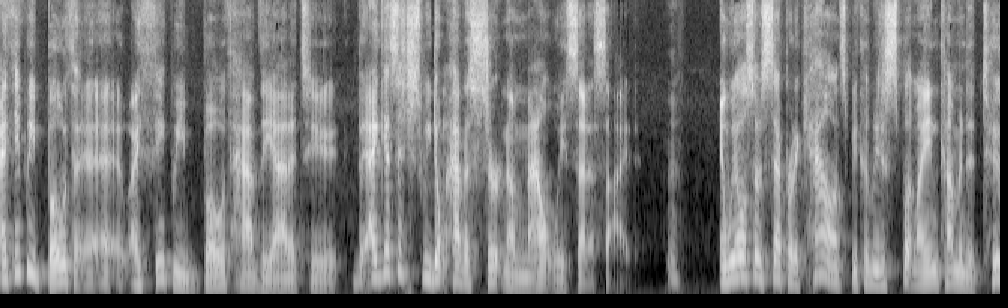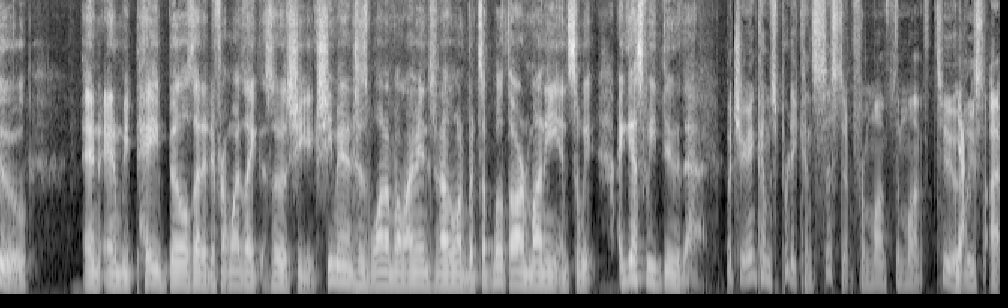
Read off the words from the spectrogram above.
I think we both. Uh, uh, I think we both have the attitude, but I guess it's just we don't have a certain amount we set aside, yeah. and we also have separate accounts because we just split my income into two, and and we pay bills at a different one. Like so, she she manages one of them, I manage another one, but it's both our money, and so we. I guess we do that. But your income's pretty consistent from month to month too. Yeah. At least I,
